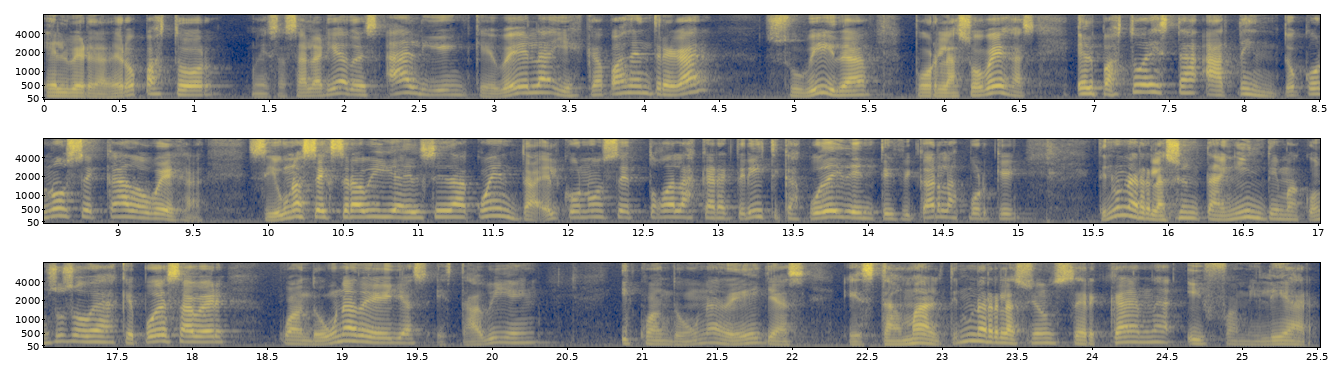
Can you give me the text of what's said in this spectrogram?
el verdadero pastor no es asalariado, es alguien que vela y es capaz de entregar su vida por las ovejas. El pastor está atento, conoce cada oveja. Si una se extravía, él se da cuenta, él conoce todas las características, puede identificarlas porque tiene una relación tan íntima con sus ovejas que puede saber cuando una de ellas está bien y cuando una de ellas está mal. Tiene una relación cercana y familiar.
